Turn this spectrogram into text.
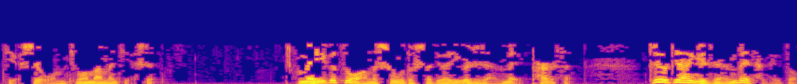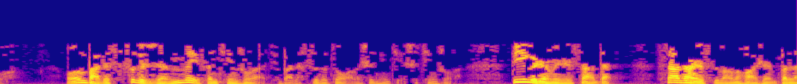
解释，我们听我慢慢解释。每一个做王的事物都涉及到一个人位 （person），只有这样一个人位才可以做王。我们把这四个人位分清楚了，就把这四个做王的事情解释清楚了。第一个人位是撒旦，撒旦是死亡的化身。本来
